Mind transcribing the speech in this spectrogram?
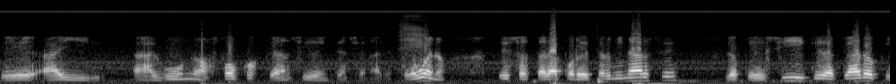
que hay algunos focos que han sido intencionales. Pero bueno, eso estará por determinarse. Lo que sí queda claro que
